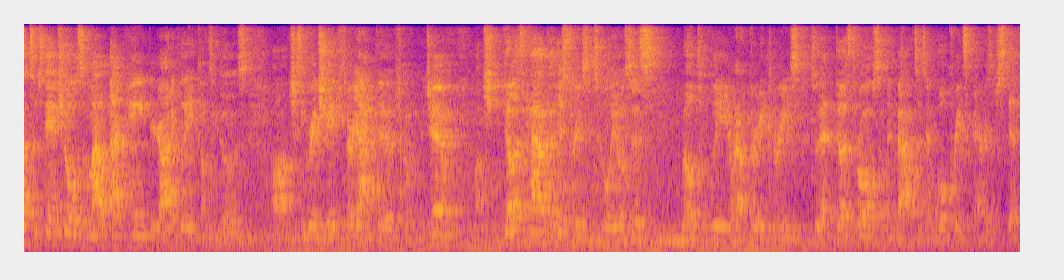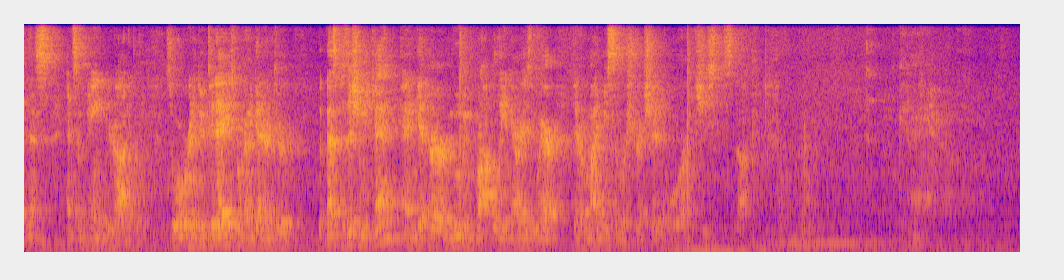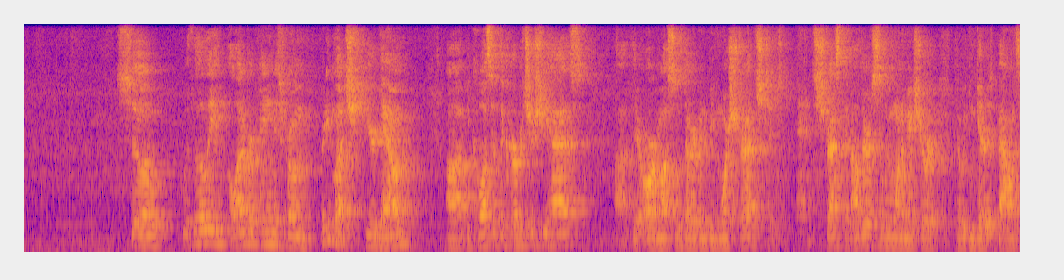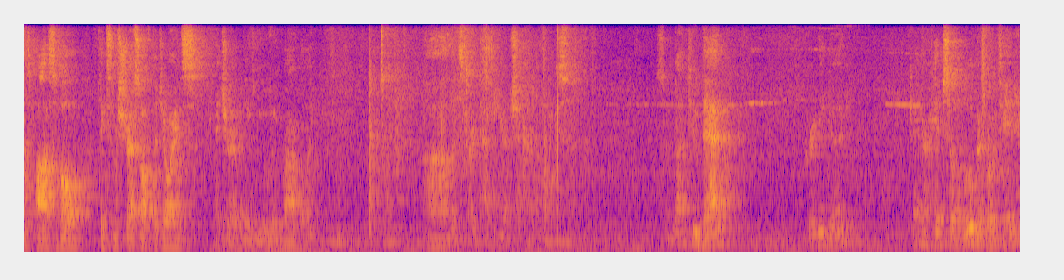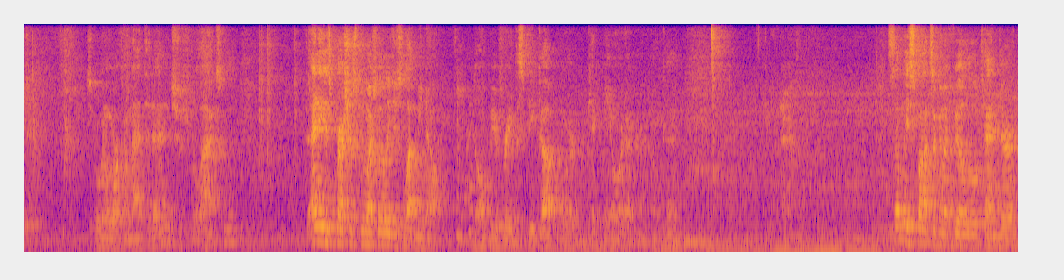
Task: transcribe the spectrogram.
not substantial, some mild back pain periodically, comes and goes. Um, she's in great shape, she's very active, she's going to the gym. Uh, she does have a history of some scoliosis, relatively around 30 degrees, so that does throw off some imbalances and will create some areas of stiffness and some pain periodically. So what we're going to do today is we're going to get her into the best position we can and get her moving properly in areas where there might be some restriction or she's stuck. So with Lily, a lot of her pain is from pretty much here down. Uh, because of the curvature she has, uh, there are muscles that are going to be more stretched and, and stressed than others, so we want to make sure that we can get her as balanced as possible, take some stress off the joints, make sure everything's moving properly. Uh, let's start down here and check her legs. So not too bad, pretty good. Okay, her hips are a little bit rotated, so we're going to work on that today. Just relax. If any of this pressure is too much, Lily, just let me know. Okay. Don't be afraid to speak up or kick me or whatever, okay? Some of these spots are gonna feel a little tender.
